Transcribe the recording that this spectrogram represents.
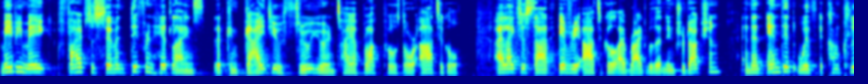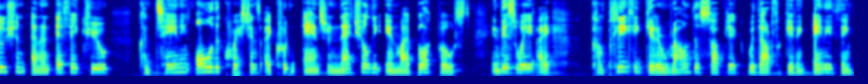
Maybe make five to seven different headlines that can guide you through your entire blog post or article. I like to start every article I write with an introduction, and then ended with a conclusion and an FAQ containing all the questions I couldn't answer naturally in my blog post. In this way, I completely get around the subject without forgetting anything,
